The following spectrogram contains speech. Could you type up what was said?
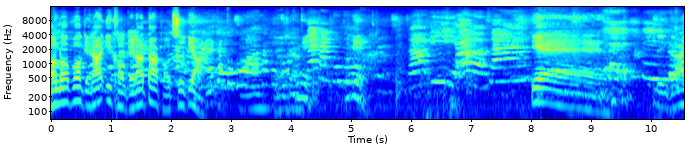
红萝卜给他一口，给他大口吃掉。来看姑姑啊，看姑姑。来看姑姑。然后一二三。耶。你可爱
